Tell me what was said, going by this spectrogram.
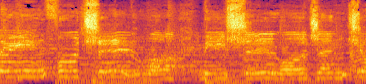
灵扶持我，你是我拯救。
